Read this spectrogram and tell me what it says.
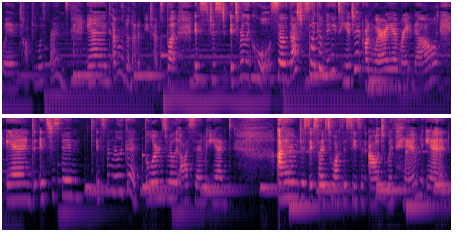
when talking with friends? And i've only done that a few times but it's just it's really cool. So that's just like a mini tangent on where i am right now and it's just been it's been really good. The lord is really awesome and I'm just excited to walk this season out with him. And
